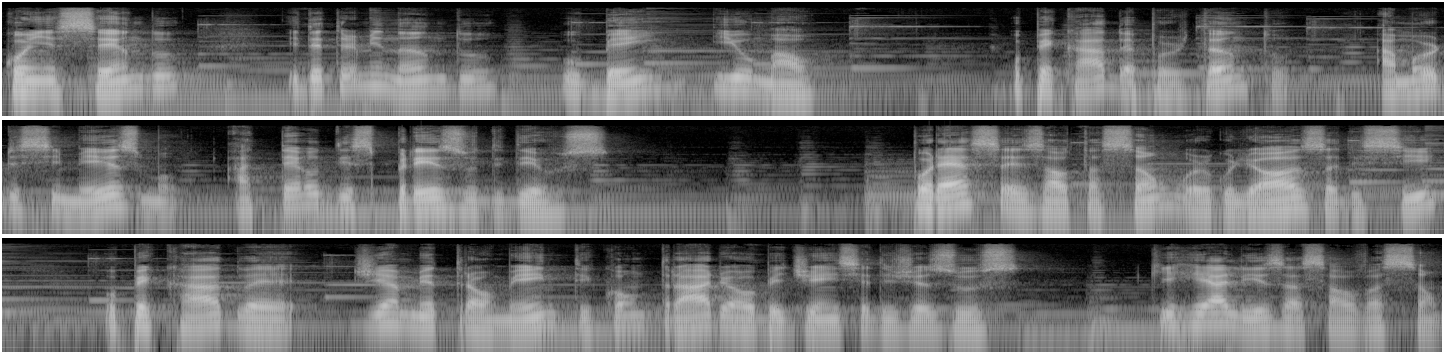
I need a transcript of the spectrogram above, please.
Conhecendo e determinando o bem e o mal. O pecado é, portanto, amor de si mesmo até o desprezo de Deus. Por essa exaltação orgulhosa de si, o pecado é diametralmente contrário à obediência de Jesus, que realiza a salvação.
